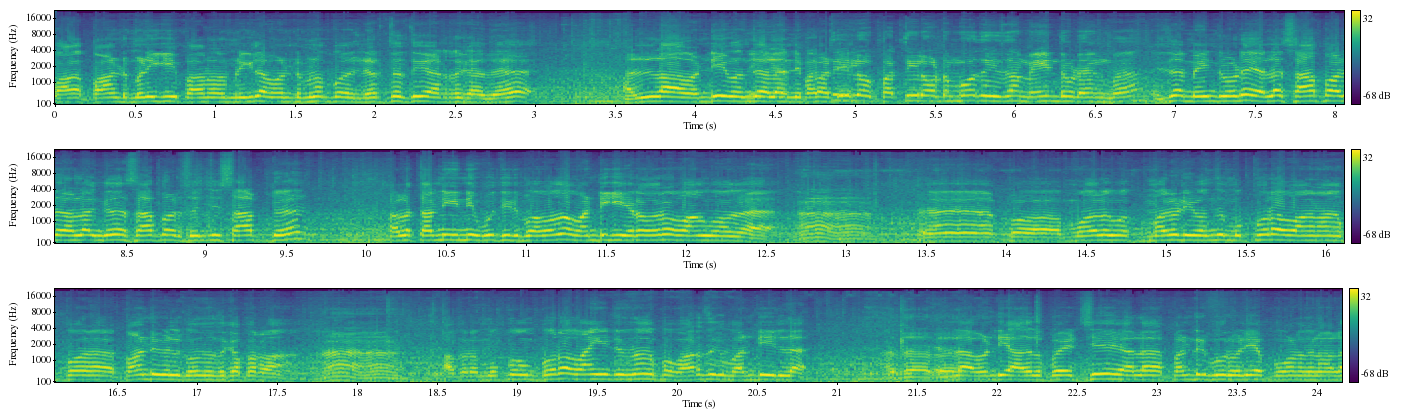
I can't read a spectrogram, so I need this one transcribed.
ப- பன்னெண்டு மணிக்கு பதினோரு மணிக்கெல்லாம் வந்துட்டோம்னா இப்போ நிறுத்தத்துக்கே இடம் இருக்காது. எல்லா வண்டியும் வந்து எல்லாம் நிப்பாட்டி பத்தியில் ஓட்டும் போது இதுதான் மெயின் ரோடுங்கப்பா இதுதான் மெயின் ரோடு எல்லாம் சாப்பாடு எல்லாம் இங்கே தான் சாப்பாடு செஞ்சு சாப்பிட்டு எல்லாம் தண்ணி கிண்ணி ஊற்றிட்டு போவாங்க வண்டிக்கு இருபது ரூபா வாங்குவாங்க. இப்போ முதல்ல மறுபடியும் வந்து முப்பது ரூபா வாங்கினாங்க இப்போ பாண்டிவேலுக்கு வந்ததுக்கப்புறம். ஆ ஆ. அப்புறம் முப்பது முப்பது ரூபா வாங்கிட்டு இருந்தாங்க இப்போ வரதுக்கு வண்டி இல்லை. அதான் எல்லா வண்டியும் அதில் போயிடுச்சு எல்லாம் பன்றிப்பூர் வழியாக போனதுனால.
